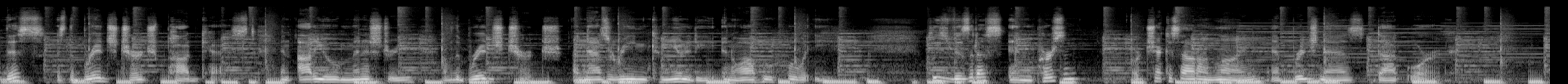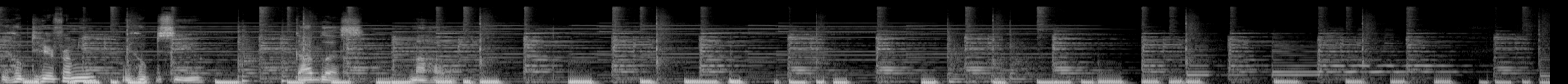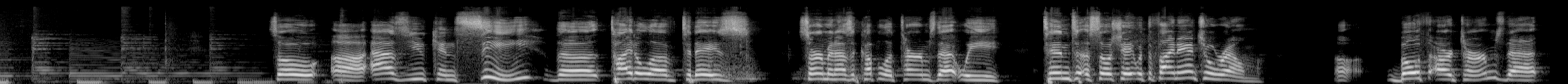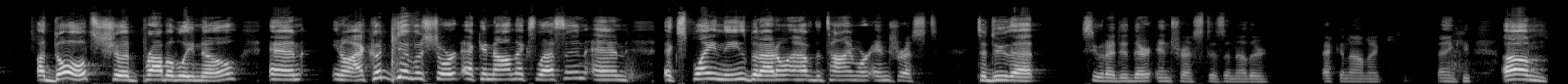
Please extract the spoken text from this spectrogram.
This is the Bridge Church Podcast, an audio ministry of the Bridge Church, a Nazarene community in Oahu, Hawaii. Please visit us in person or check us out online at bridgenaz.org. We hope to hear from you. We hope to see you. God bless. Mahalo. So, uh, as you can see, the title of today's sermon has a couple of terms that we tend to associate with the financial realm. Uh, both are terms that adults should probably know. And, you know, I could give a short economics lesson and explain these, but I don't have the time or interest to do that. See what I did there? Interest is another economic. Thank you. Um,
